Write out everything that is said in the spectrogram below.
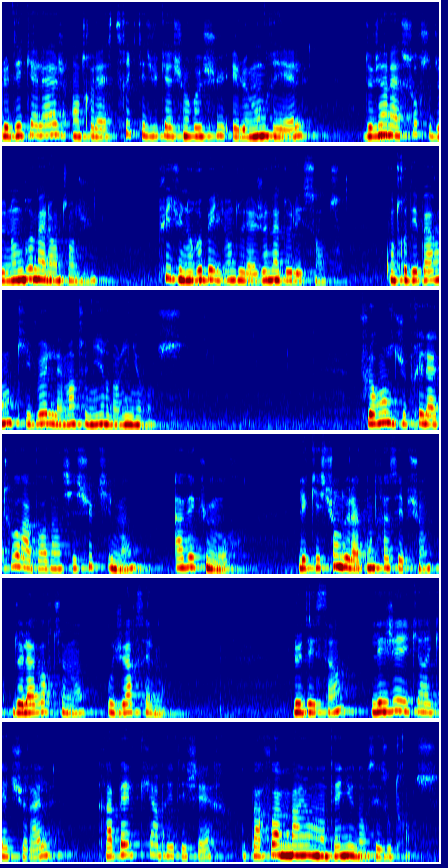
Le décalage entre la stricte éducation reçue et le monde réel devient la source de nombreux malentendus, puis d'une rébellion de la jeune adolescente contre des parents qui veulent la maintenir dans l'ignorance. Florence Dupré-Latour aborde ainsi subtilement, avec humour, les questions de la contraception, de l'avortement ou du harcèlement. Le dessin, léger et caricatural, rappelle Claire Bretécher ou parfois Marion Montaigne dans ses outrances.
